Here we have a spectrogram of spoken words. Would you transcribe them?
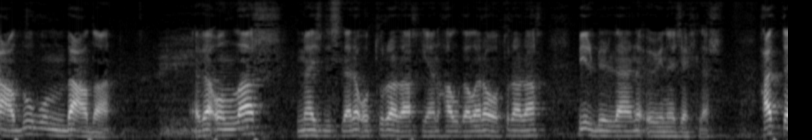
ba'duhum ba'da. Və onlar məclislərə oturaraq, yəni halqalara oturaraq bir-birlərinə öyünəcəklər. Hətta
